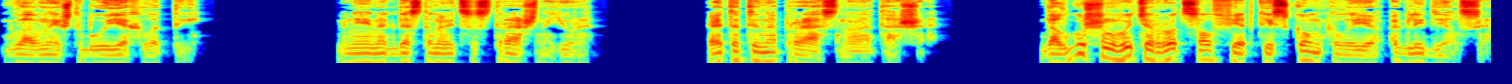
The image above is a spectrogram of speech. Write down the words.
Главное, чтобы уехала ты. Мне иногда становится страшно, Юра. Это ты напрасно, Наташа. Долгушин вытер рот салфеткой, скомкал ее, огляделся.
